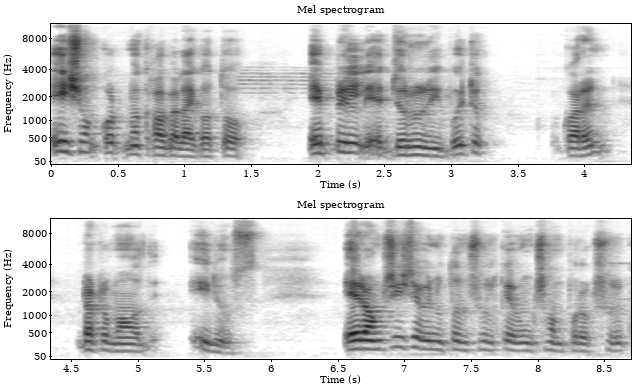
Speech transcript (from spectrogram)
এই সংকট মোকাবেলায় গত এপ্রিলে জরুরি বৈঠক করেন ডক্টর মোহাম্মদ ইনুস এর অংশ হিসেবে নতুন শুল্ক এবং সম্পূরক শুল্ক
